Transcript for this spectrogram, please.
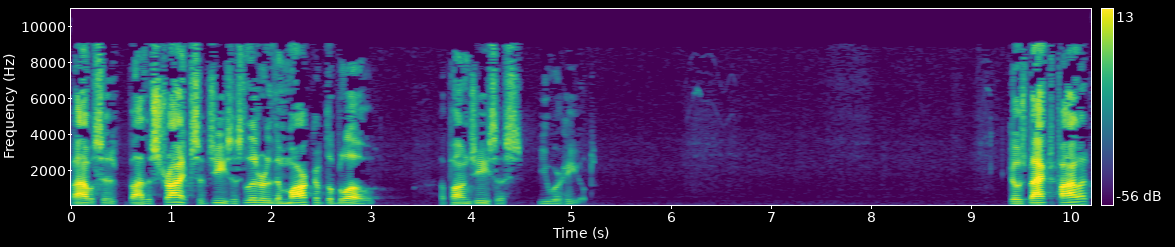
The Bible says, by the stripes of Jesus, literally the mark of the blow upon Jesus, you were healed. Goes back to Pilate.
